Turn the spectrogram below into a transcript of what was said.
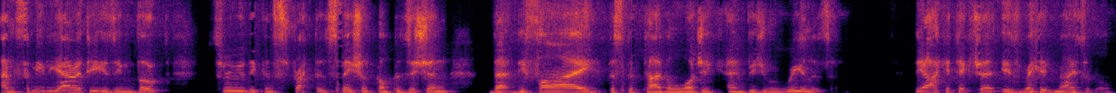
Unfamiliarity is invoked through the constructed spatial composition that defy perspectival logic and visual realism. The architecture is recognizable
